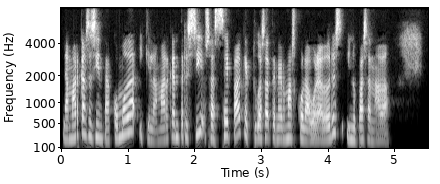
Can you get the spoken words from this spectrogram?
la marca se sienta cómoda y que la marca entre sí, o sea, sepa que tú vas a tener más colaboradores y no pasa nada.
